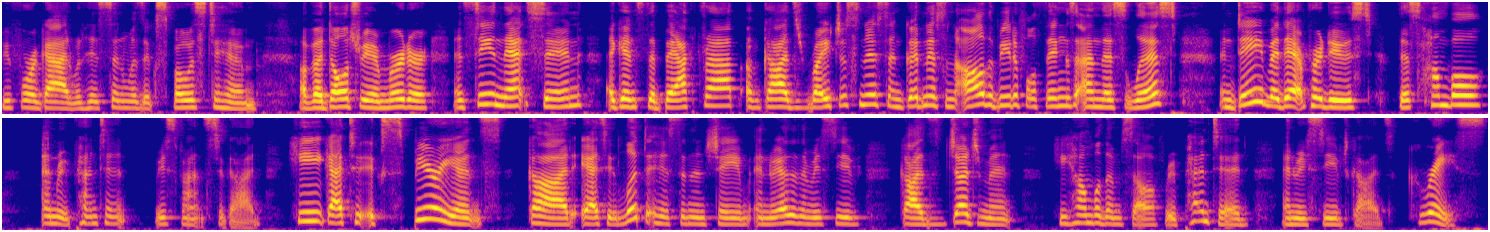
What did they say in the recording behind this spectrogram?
before God when his sin was exposed to him of adultery and murder, and seeing that sin against the backdrop of God's righteousness and goodness and all the beautiful things on this list. And David, that produced this humble and repentant response to God. He got to experience God as he looked at his sin and shame, and rather than receive God's judgment, he humbled himself, repented, and received God's grace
